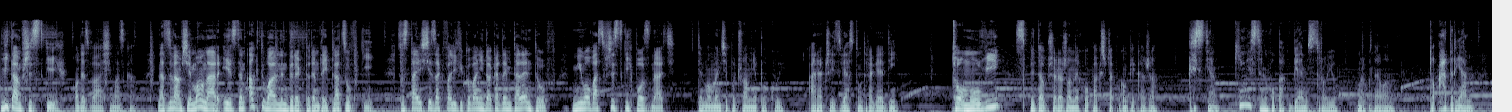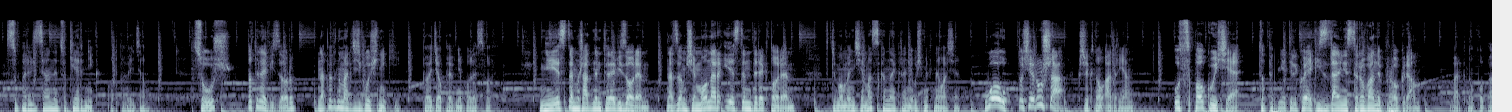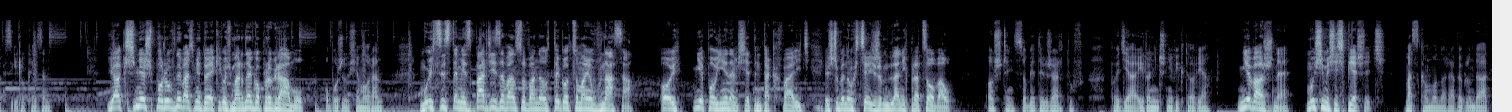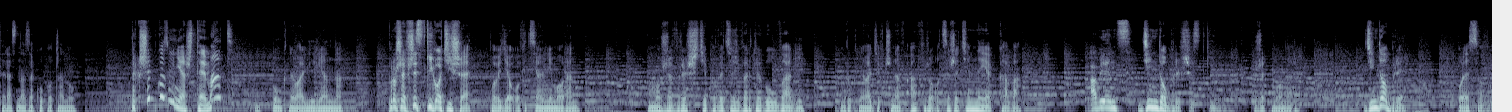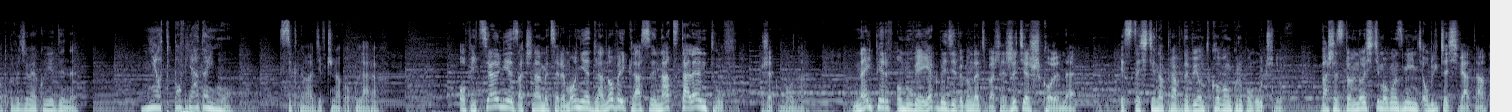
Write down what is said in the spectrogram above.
Witam wszystkich, odezwała się maska. Nazywam się Monar i jestem aktualnym dyrektorem tej placówki. Zostaliście zakwalifikowani do Akademii Talentów. Miło was wszystkich poznać. W tym momencie poczułam niepokój, a raczej zwiastun tragedii. To mówi? spytał przerażony chłopak z czapką piekarza. Krystian, kim jest ten chłopak w białym stroju? mruknęłam. To Adrian, superlicjalny cukiernik, odpowiedział. Cóż, to telewizor. Na pewno ma gdzieś głośniki, powiedział pewnie Bolesław. Nie jestem żadnym telewizorem. Nazywam się Monar i jestem dyrektorem. W tym momencie maska na ekranie uśmiechnęła się. Wow, to się rusza! krzyknął Adrian. Uspokój się! To pewnie tylko jakiś zdalnie sterowany program, warknął chłopak z irokezem. Jak śmiesz porównywać mnie do jakiegoś marnego programu? Oburzył się Moran. Mój system jest bardziej zaawansowany od tego, co mają w NASA. Oj, nie powinienem się tym tak chwalić. Jeszcze będą chcieli, żebym dla nich pracował. Oszczędź sobie tych żartów, powiedziała ironicznie Wiktoria. Nieważne, musimy się śpieszyć. Maska Monora wyglądała teraz na zakłopotaną. Tak szybko zmieniasz temat? Bunknęła Lilianna. Proszę wszystkich o ciszę, powiedział oficjalnie Moran. Może wreszcie powie coś wartego uwagi, mruknęła dziewczyna w afro o cerze ciemnej jak kawa. A więc dzień dobry wszystkim, rzekł Monar. Dzień dobry, Bolesław odpowiedział jako jedyny. Nie odpowiadaj mu, syknęła dziewczyna w okularach. Oficjalnie zaczynamy ceremonię dla nowej klasy nadtalentów, rzekł Monar. Najpierw omówię, jak będzie wyglądać wasze życie szkolne. Jesteście naprawdę wyjątkową grupą uczniów. Wasze zdolności mogą zmienić oblicze świata.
